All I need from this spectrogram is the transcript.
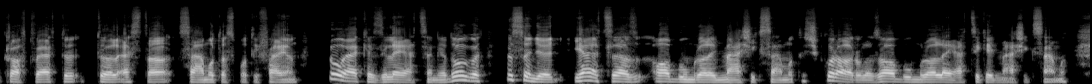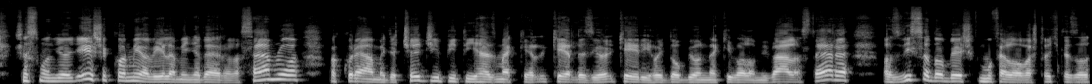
Kraftwerk-től ezt a számot a Spotify-on. Jó, elkezdi lejátszani a dolgot, azt mondja, hogy játsz az albumról egy másik számot, és akkor arról az albumról lejátszik egy másik számot. És azt mondja, hogy és akkor mi a véleményed erről a számról, akkor elmegy a ChatGPT-hez, megkérdezi, kéri, hogy dobjon neki valami választ erre, az visszadobja, és felolvasta, hogy ez az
